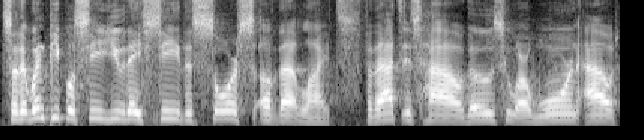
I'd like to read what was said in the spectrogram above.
So that when people see you, they see the source of that light. For that is how those who are worn out,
